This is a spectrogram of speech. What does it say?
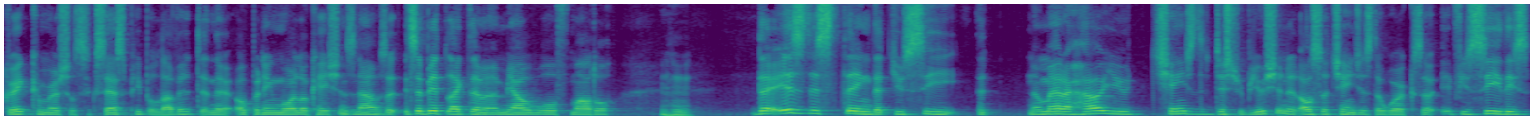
great commercial success. People love it, and they're opening more locations now. So it's a bit like the Meow Wolf model. Mhm. There is this thing that you see that no matter how you change the distribution, it also changes the work. So if you see these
